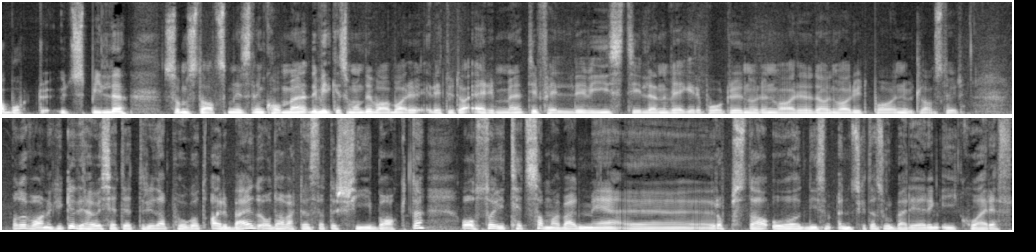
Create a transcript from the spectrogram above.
abortutspillet som statsministeren kom med. Det virket som om det var bare rett ut av ermet tilfeldigvis til en VG-reporter da hun var var ute på en utenlandstur. Og det var nok ikke det har vi sett etter. Det har pågått arbeid, og det har vært en strategi bak det. Og også i tett samarbeid med eh, Ropstad og de som ønsket en Solberg-regjering i KrF.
